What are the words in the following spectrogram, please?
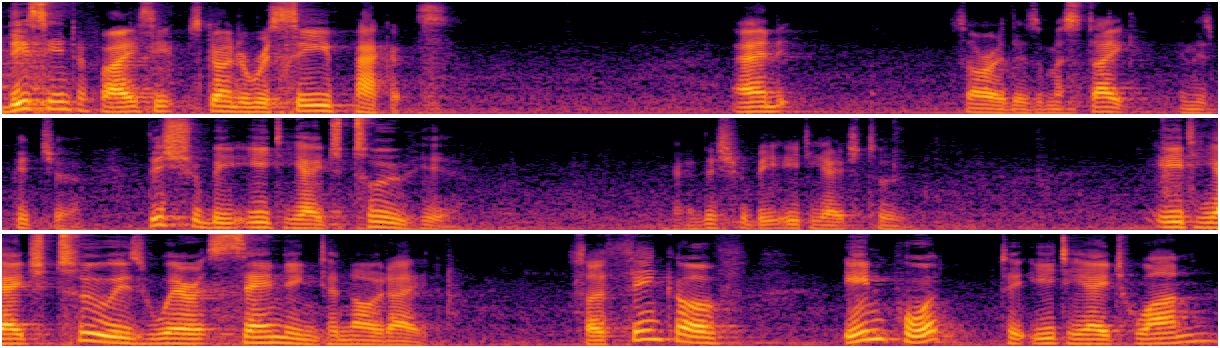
this interface is going to receive packets. And, sorry, there's a mistake in this picture. This should be ETH2 here. Okay, this should be ETH2. ETH2 is where it's sending to node 8. So think of input to ETH1,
